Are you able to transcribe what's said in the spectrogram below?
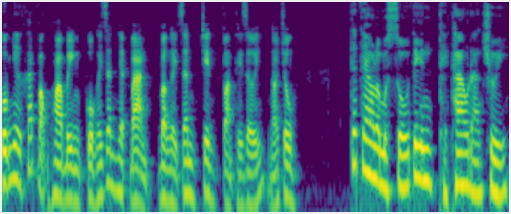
cũng như khát vọng hòa bình của người dân Nhật Bản và người dân trên toàn thế giới nói chung. Tiếp theo là một số tin thể thao đáng chú ý.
